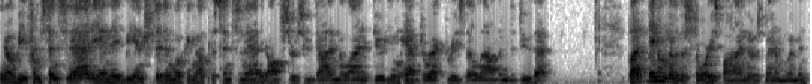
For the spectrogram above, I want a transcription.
you know, be from Cincinnati and they'd be interested in looking up the Cincinnati officers who died in the line of duty. And we have directories that allow them to do that but they don't know the stories behind those men and women.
